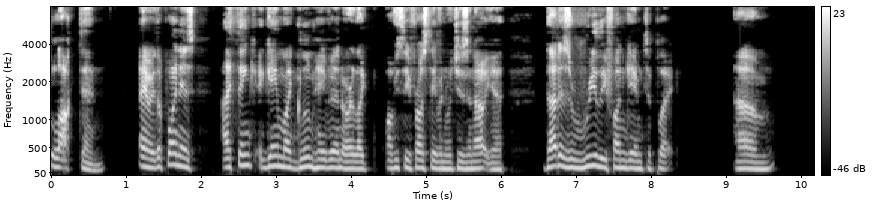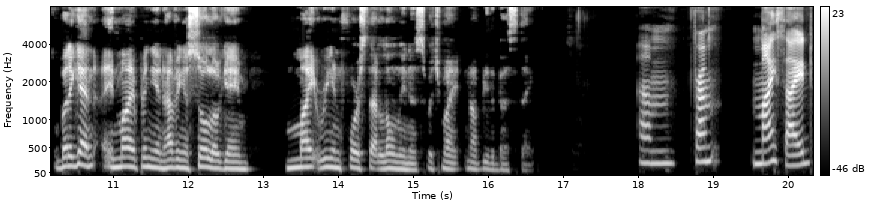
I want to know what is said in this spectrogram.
locked in. Anyway, the point is, I think a game like Gloomhaven or like obviously Frosthaven, which isn't out yet, that is a really fun game to play. Um, but again, in my opinion, having a solo game might reinforce that loneliness, which might not be the best thing. Um, from my side,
